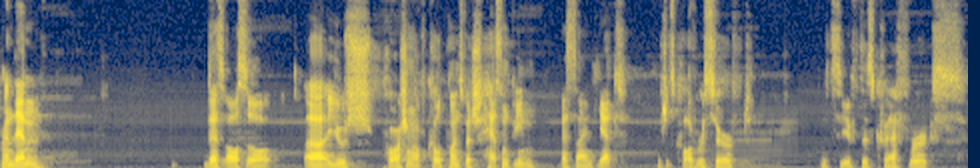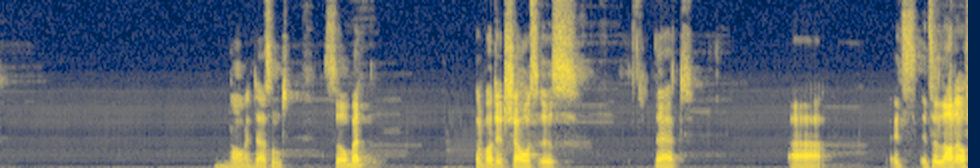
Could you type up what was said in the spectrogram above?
And then there's also a huge portion of code points which hasn't been assigned yet, which is called reserved. Let's see if this graph works. No, it doesn't. So, but what it shows is that uh, it's it's a lot of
